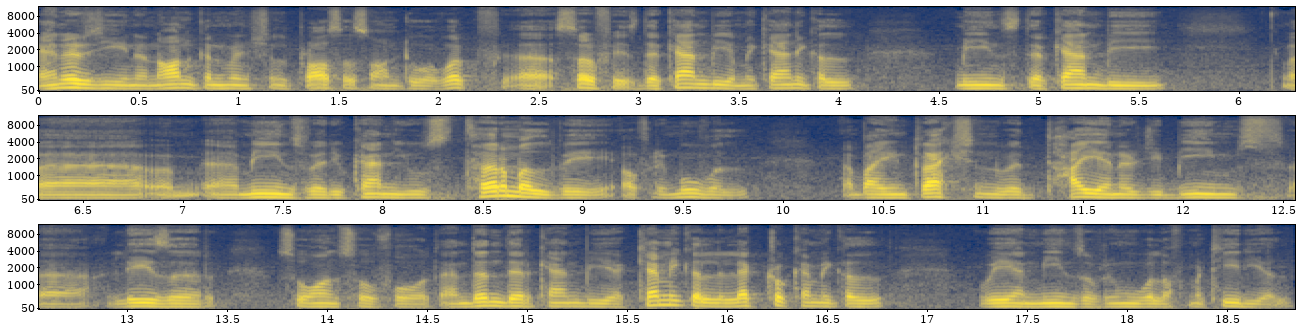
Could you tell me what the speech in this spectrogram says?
energy in a non conventional process onto a work uh, surface. There can be a mechanical means, there can be uh, means where you can use thermal way of removal by interaction with high energy beams, laser, so on so forth. And then there can be a chemical, electrochemical way and means of removal of material.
